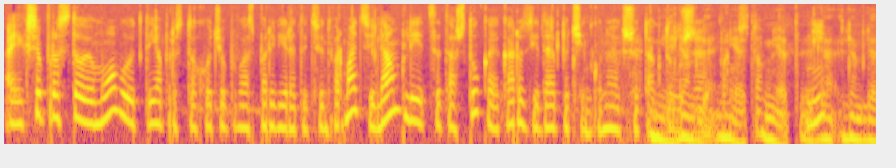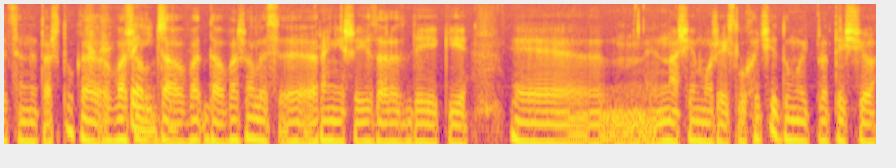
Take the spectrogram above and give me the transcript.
а якщо простою мовою, то я просто хочу у вас перевірити цю інформацію. Лямблі це та штука, яка роз'їдає печінку. Ну, якщо так ні, дуже лямбля, просто. Ні, ні, лямбля це не та штука. Вважал, да, да, вважалось е, раніше і зараз деякі е, наші, може, і слухачі думають про те, що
